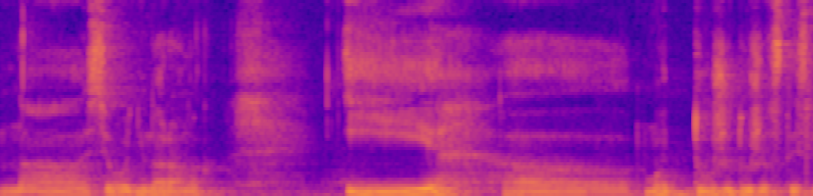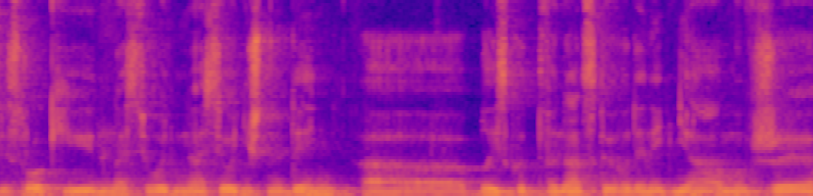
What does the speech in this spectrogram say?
на сьогодні на ранок. І е, ми дуже-дуже в стислі сроки. На сьогодні, на сьогоднішній день, е, близько 12 години дня, ми вже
